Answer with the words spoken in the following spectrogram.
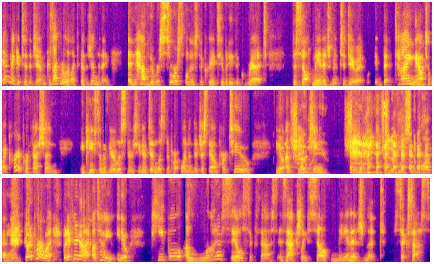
and make it to the gym? Because I'd really like to go to the gym today and have the resourcefulness, the creativity, the grit, the self management to do it. But tying now to my current profession, in case some of your listeners, you know, didn't listen to part one and they're just now in part two, you know, I'm Shame coaching. You. Shame on you. You should have listened to part one. Go to part one. But if you're not, I'll tell you, you know, people, a lot of sales success is actually self management success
